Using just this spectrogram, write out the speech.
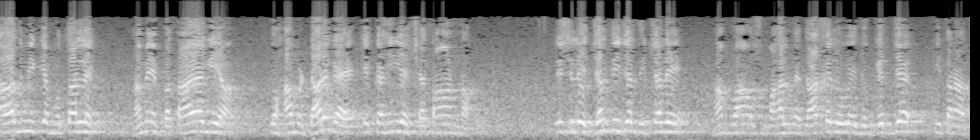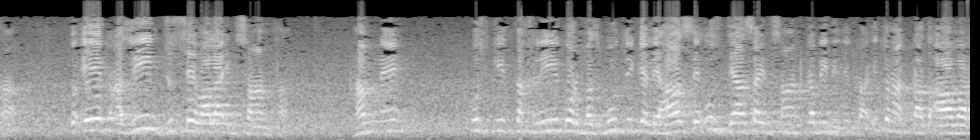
آدمی کے متعلق ہمیں بتایا گیا تو ہم ڈر گئے کہ کہیں یہ شیطان نہ ہو۔ اس لیے جلدی جلدی چلے، ہم وہاں اس محل میں داخل ہوئے جو گرج کی طرح تھا۔ تو ایک عظیم جسے والا انسان تھا۔ ہم نے اس کی تخلیق اور مضبوطی کے لحاظ سے اس جیسا انسان کبھی نہیں دیکھا۔ اتنا قد آور،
